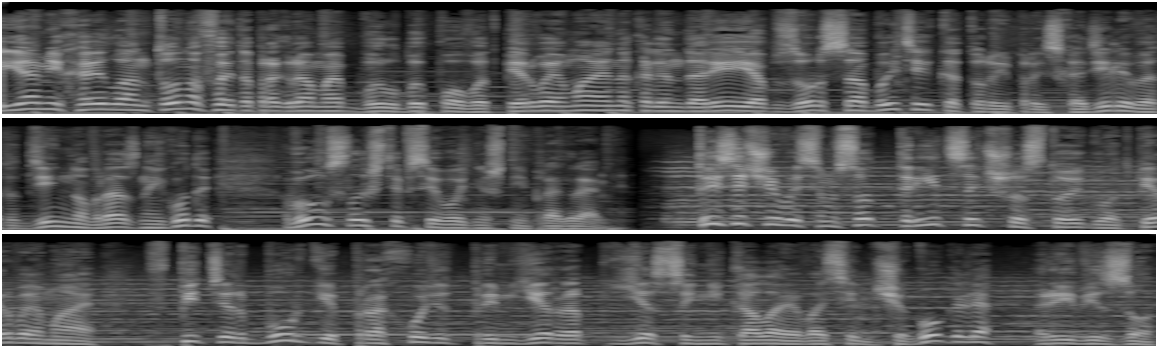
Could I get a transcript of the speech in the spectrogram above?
я Михаил Антонов. Эта программа «Был бы повод». 1 мая на календаре и обзор событий, которые происходили в этот день, но в разные годы, вы услышите в сегодняшней программе. 1836 год, 1 мая. В Петербурге проходит премьера пьесы Николая Васильевича Гоголя «Ревизор».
